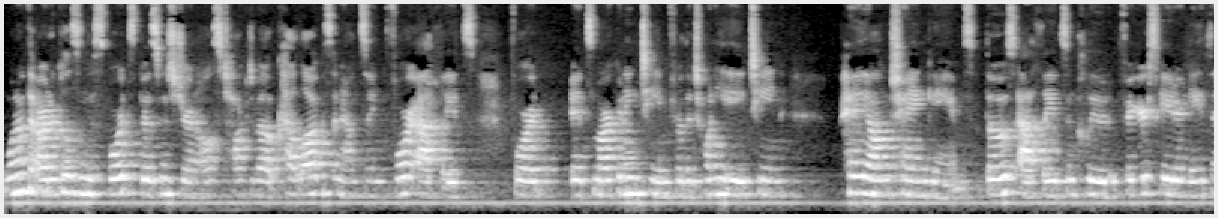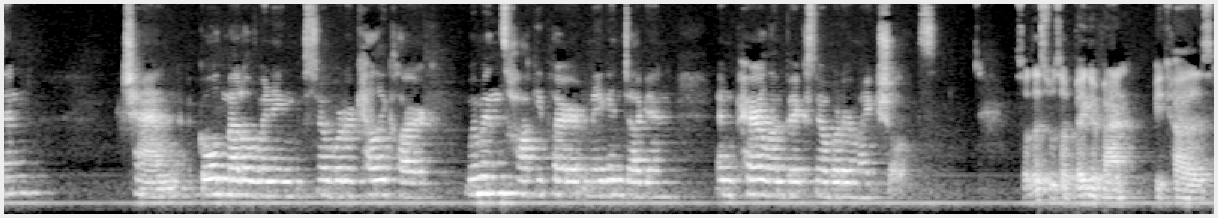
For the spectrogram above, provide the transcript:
One of the articles in the Sports Business Journals talked about Kellogg's announcing four athletes for its marketing team for the 2018 Pyeongchang Games. Those athletes include figure skater Nathan Chen, gold medal winning snowboarder Kelly Clark, women's hockey player Megan Duggan, and Paralympic snowboarder Mike Schultz. So this was a big event because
